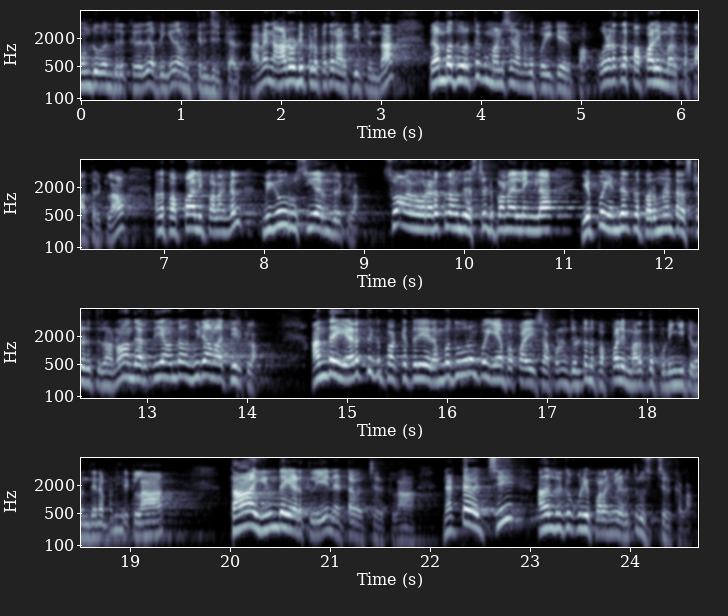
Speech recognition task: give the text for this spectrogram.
கொண்டு வந்திருக்கிறது அப்படிங்கிறது அவனுக்கு தெரிஞ்சிருக்காது. அவன் நாடோடி பார்த்தா நடத்திட்டு இருந்தான். ரொம்ப தூரத்துக்கு மனுஷன் நடந்து போயிட்டே இருப்பான். ஒரு இடத்துல பப்பாளி மரத்தை பார்த்துருக்கலாம். அந்த பப்பாளி பழங்கள் மிகவும் ருசியாக இருந்திருக்கலாம். ஸோ அவன் ஒரு இடத்துல வந்து ரெஸ்ட் எடுப்பானா இல்லைங்களா? எப்போ எந்த இடத்துல பர்மனெண்ட் ரெஸ்ட் எடுத்துட்டானோ அந்த இடத்தையே வந்து அவன் வீடாக மாற்றிருக்கலாம் அந்த இடத்துக்கு பக்கத்துலேயே ரொம்ப தூரம் போய் ஏன் பப்பாளி சாப்பிடணும்னு சொல்லிட்டு அந்த பப்பாளி மரத்தை பிடுங்கிட்டு வந்து என்ன பண்ணியிருக்கலாம் தான் இருந்த இடத்துலையே நெட்டை வச்சுருக்கலாம். நெட்டை வச்சு அதில் இருக்கக்கூடிய பழங்களை எடுத்து ருசிச்சிருக்கலாம்.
